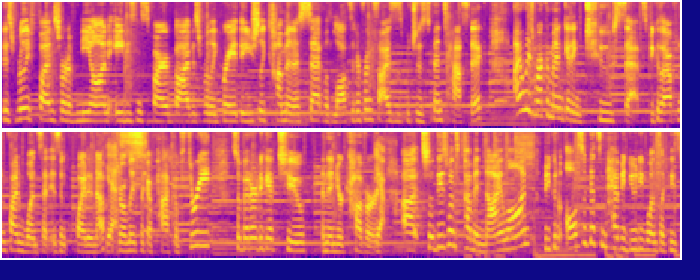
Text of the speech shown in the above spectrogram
This really fun sort of neon 80s inspired vibe is really great. They usually come in a set with lots of different sizes, which is fantastic. I always recommend getting two sets because I often find one set isn't quite enough. Yes. Normally it's like a pack of three. So better to get two and then you're covered. Yeah. Uh, so these ones come in nylon, but you can also get some heavy duty ones like these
